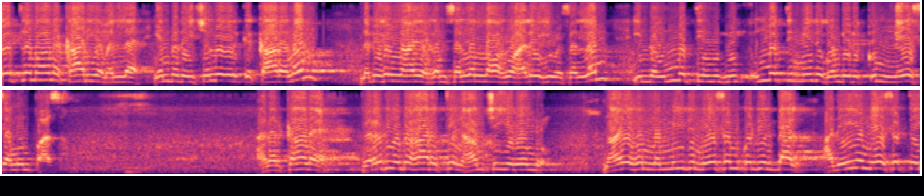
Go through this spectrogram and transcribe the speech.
ஏற்றமான காரியம் அல்ல என்பதை சொல்வதற்கு காரணம் நபிகள் நாயகம் செல்லல்லாகும் அலேஹி வசல்லம் இந்த உம்மத்தின் உம்மத்தின் மீது கொண்டிருக்கும் நேசமும் பாசம் அதற்கான பிரதி உபகாரத்தை நாம் செய்ய வேண்டும். நாயகம் நம் மீது நேசம் கொண்டிருந்தால் அதே நேசத்தை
